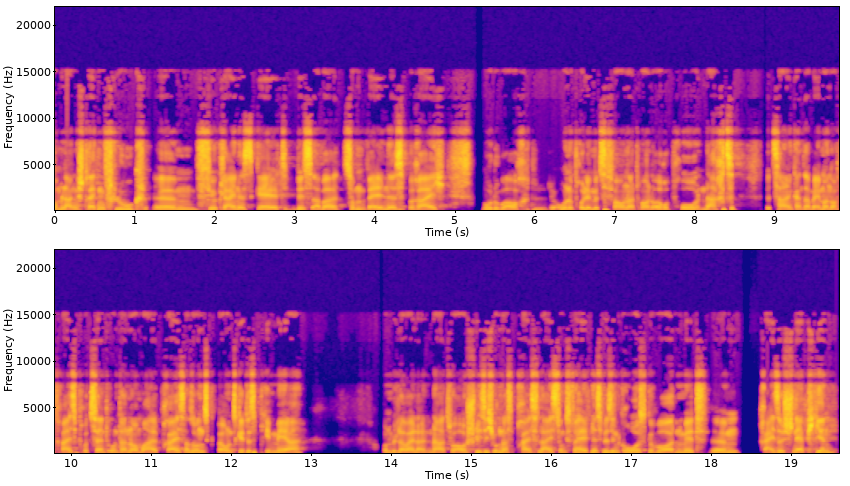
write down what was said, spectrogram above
vom Langstreckenflug ähm, für kleines Geld bis aber zum Wellnessbereich, wo du auch ohne Probleme 200, 300 Euro pro Nacht bezahlen kannst, aber immer noch 30 Prozent unter Normalpreis. Also uns, bei uns geht es primär und mittlerweile nahezu ausschließlich um das Preis-Leistungs-Verhältnis. Wir sind groß geworden mit ähm, Reiseschnäppchen.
